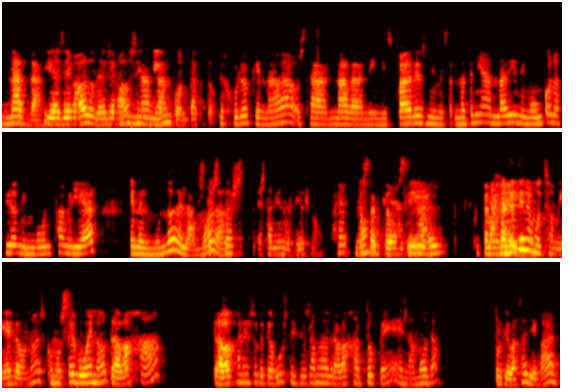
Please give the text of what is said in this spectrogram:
Nada. Y has llegado donde has llegado sin ningún contacto. Te juro que nada, o sea, nada, ni mis padres, ni mis... No tenía nadie, ningún conocido, ningún familiar en el mundo de la Es que moda. esto es- está bien decirlo, Eh, ¿no? Exacto, Porque al sí. final la También gente hay- tiene mucho miedo, ¿no? Es como Mm. sé bueno, trabaja, trabaja en eso que te gusta y si es la moda, trabaja a tope en la moda, porque vas a llegar.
